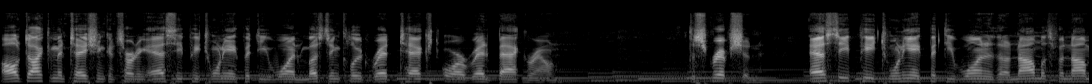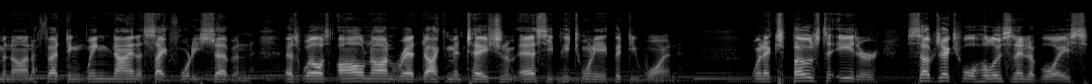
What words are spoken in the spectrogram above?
All documentation concerning SCP-2851 must include red text or a red background. Description: SCP-2851 is an anomalous phenomenon affecting Wing 9 of Site-47, as well as all non-red documentation of SCP-2851. When exposed to either, subjects will hallucinate a voice,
